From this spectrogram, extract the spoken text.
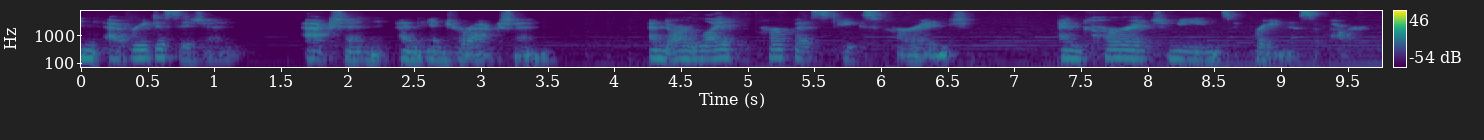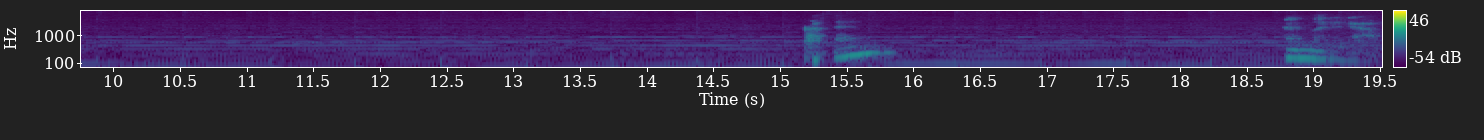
in every decision, action, and interaction. And our life purpose takes courage, and courage means greatness of in and let it out.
